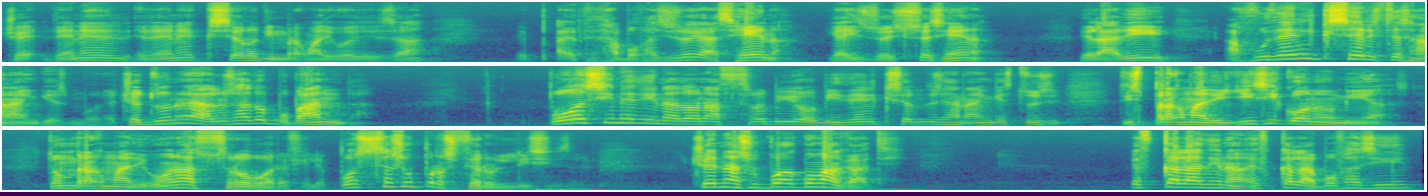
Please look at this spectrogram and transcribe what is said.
και δεν, ε- δεν ξέρω την πραγματικότητα, ε, θα αποφασίσω για σένα, για τη ζωή σου σε σένα. Δηλαδή, αφού δεν ξέρεις τις ανάγκες μου ρε, και τούτο είναι αλλούς το που πάντα. Πώς είναι δυνατόν άνθρωποι οι οποίοι δεν ξέρουν τις ανάγκες τους, της πραγματικής οικονομίας, των πραγματικών ανθρώπων, ρε φίλε; Πώς θα σου προσφέρουν λύσεις, ρε; Και να σου πω ακόμα κάτι. Εύκολα, την, εύκολα απόφαση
